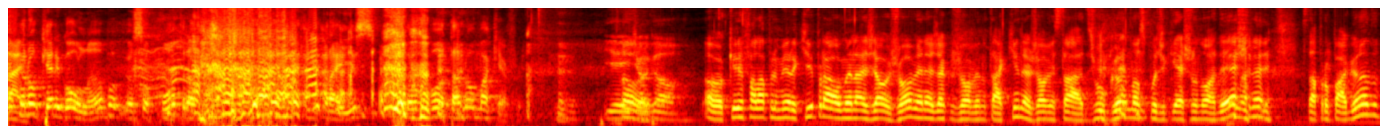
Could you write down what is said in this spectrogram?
vai. que eu não quero igual o Lambo, eu sou contra pra isso, então eu vou votar no McCaffrey. E aí, Não, Diogão? Eu queria falar primeiro aqui para homenagear o jovem, né? Já que o jovem não está aqui, né? O jovem está divulgando nosso podcast no Nordeste, né? Está propagando.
